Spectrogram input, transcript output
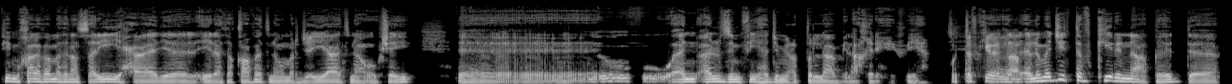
في مخالفة مثلا صريحة إلى ثقافتنا ومرجعياتنا أو شيء آه، وأن ألزم فيها جميع الطلاب إلى آخره فيها. والتفكير الناقد. لما جيت التفكير الناقد آه،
